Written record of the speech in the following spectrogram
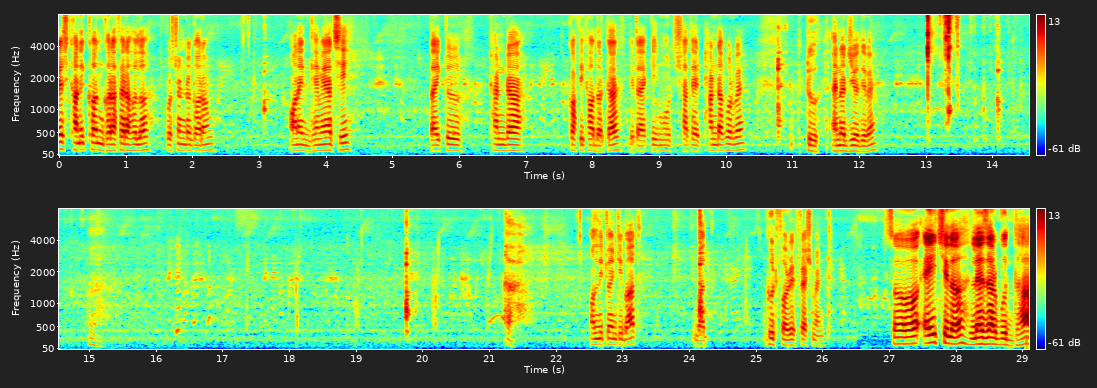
বেশ খানিক্ষণ ঘোরাফেরা হলো, প্রচণ্ড গরম, অনেক ঘেমে আছি, তাই একটু ঠান্ডা কফি খাওয়া দরকার, যেটা একই মুহূর্তের সাথে ঠান্ডা করবে একটু এনার্জিও দেবে। only 20 baht but good for refreshment so এই ছিল লেজার বুদ্ধা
